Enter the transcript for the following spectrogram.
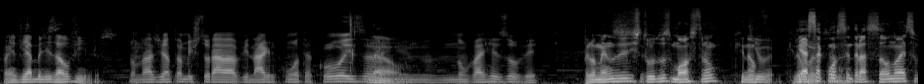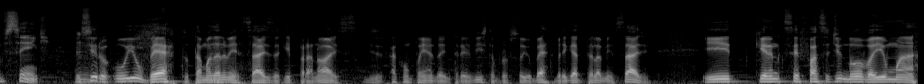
para inviabilizar o vírus. Então não adianta misturar vinagre com outra coisa, não, não vai resolver. Pelo menos os estudos mostram que, não, que, que, que essa concentração não é suficiente. Ciro, o Hilberto está mandando mensagens aqui para nós, acompanhando a entrevista, professor Hilberto, obrigado pela mensagem. E querendo que você faça de novo aí uma,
